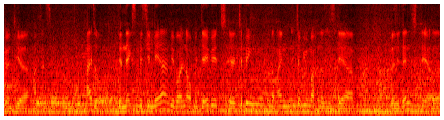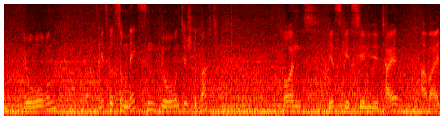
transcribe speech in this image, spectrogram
könnt ihr absetzen. Also, demnächst ein bisschen mehr. Wir wollen auch mit David äh, Tipping noch ein Interview machen. Das ist der Präsident der äh, Juroren. Jetzt wird es zum nächsten Jurorentisch gebracht. Und jetzt geht es hier in die Detailarbeit.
